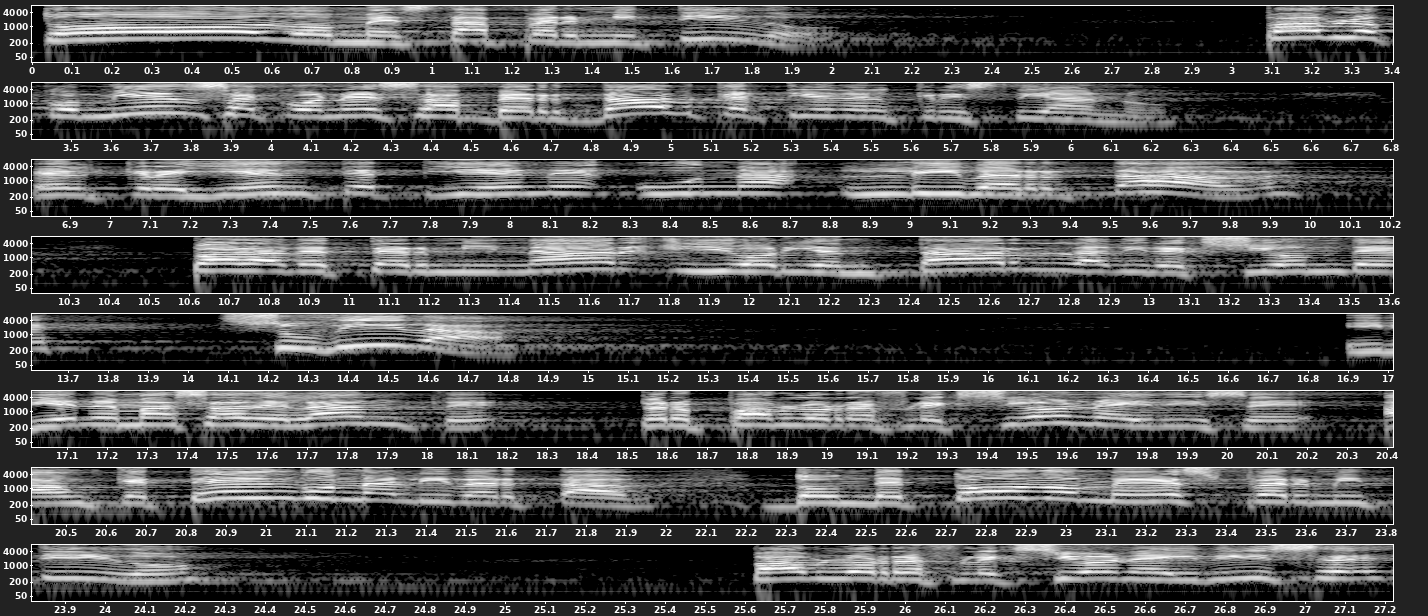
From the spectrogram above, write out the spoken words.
Todo me está permitido. Pablo comienza con esa verdad que tiene el cristiano. El creyente tiene una libertad para determinar y orientar la dirección de su vida. Y viene más adelante, pero Pablo reflexiona y dice, aunque tengo una libertad donde todo me es permitido, Pablo reflexiona y dice,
